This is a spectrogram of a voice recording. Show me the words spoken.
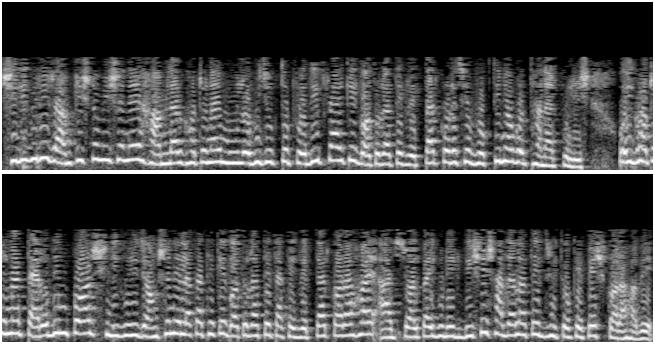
শিলিগুড়ির রামকৃষ্ণ মিশনে হামলার ঘটনায় মূল অভিযুক্ত প্রদীপ রায়কে গতরাতে গ্রেপ্তার করেছে ভক্তিনগর থানার পুলিশ। ওই ঘটনার তেরো দিন পর শিলিগুড়ি জংশন এলাকা থেকে গতরাতে তাকে গ্রেপ্তার করা হয়। আজ জলপাইগুড়ির বিশেষ আদালতে ধৃতকে পেশ করা হবে।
